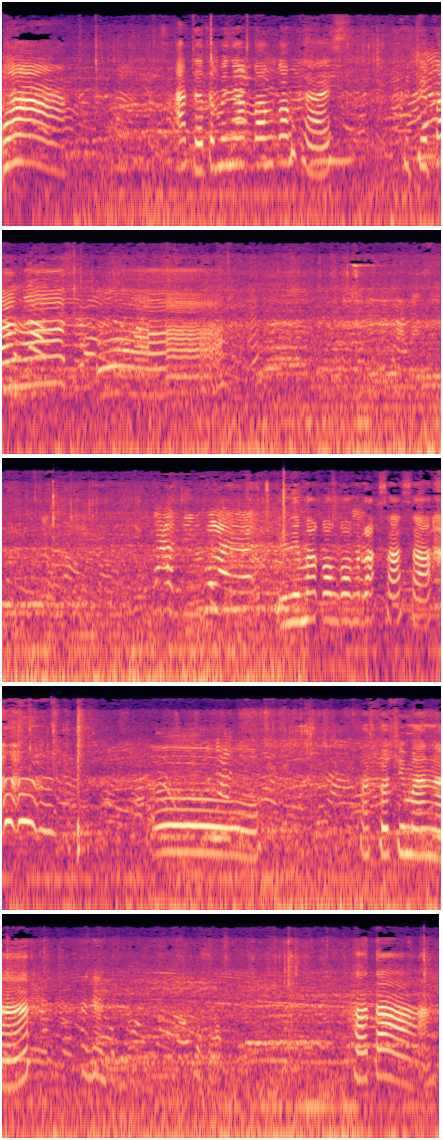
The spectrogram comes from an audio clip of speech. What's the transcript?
Wah, ada temennya kongkong guys. Gede banget. Wah. Ini mah kongkong raksasa. oh. Mas Bos di mana? Hata.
